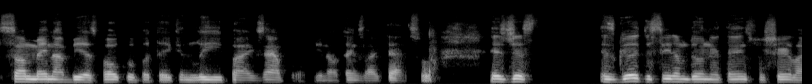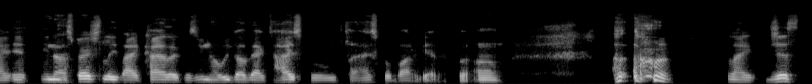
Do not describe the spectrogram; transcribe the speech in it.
some may not be as vocal, but they can lead by example, you know, things like that. So it's just it's good to see them doing their things for sure. Like it, you know, especially like Kyler, because you know we go back to high school, we play high school ball together. But um, like just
